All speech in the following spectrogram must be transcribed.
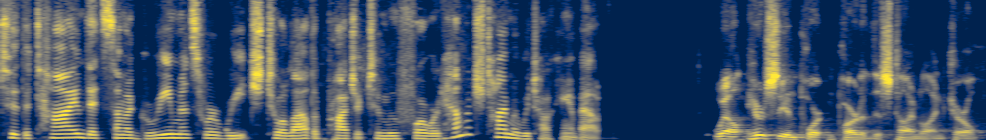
to the time that some agreements were reached to allow the project to move forward, how much time are we talking about? Well, here's the important part of this timeline, Carol.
